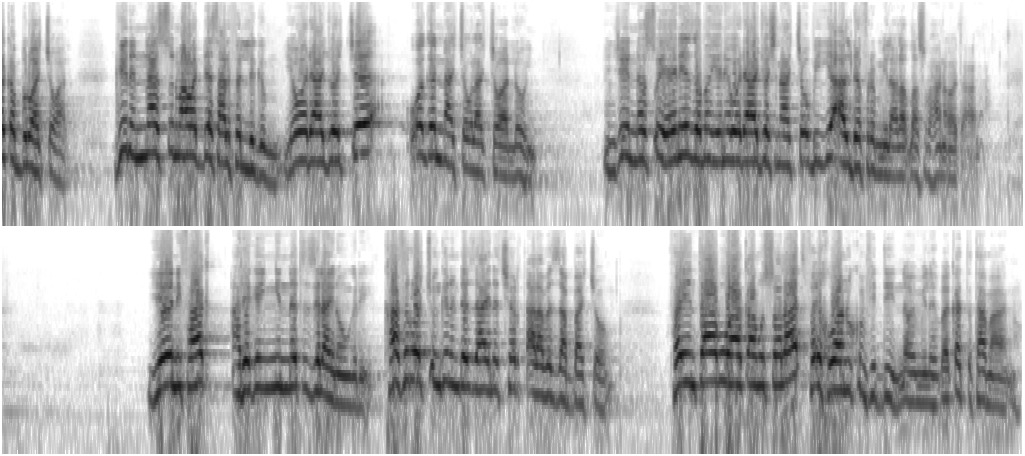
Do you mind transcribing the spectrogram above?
ተቀብሏቸዋል። ግን እነሱን ማወደስ አልፈልግም። የወዳጆቼ ወገን ናቸው ላቸዋለሁኝ እንጂ እነሱ የእኔ የእኔ ወዳጆች ናቸው ብዬ አልደፍርም ይላል አላ ስብን ወተላ የኒፋቅ አደገኝነት እዚህ ላይ ነው እንግዲህ። ካፊሮቹን ግን እንደዚህ አይነት ሸርጥ አላበዛባቸውም። ፈኢንታቡ አቃሙ ሶላት ፈኢኽዋኑኩም ፊዲን ነው የሚልህ በቀጥታ ማለት ነው።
